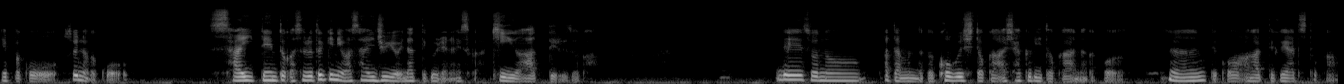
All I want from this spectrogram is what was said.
やっぱこう、そういうのがこう、採点とかする時には最重要になってくるじゃないですか。キーが合ってるとか。で、その、頭の中、拳とか、しゃくりとか、なんかこう、ふーんってこう上がっていくやつとか、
